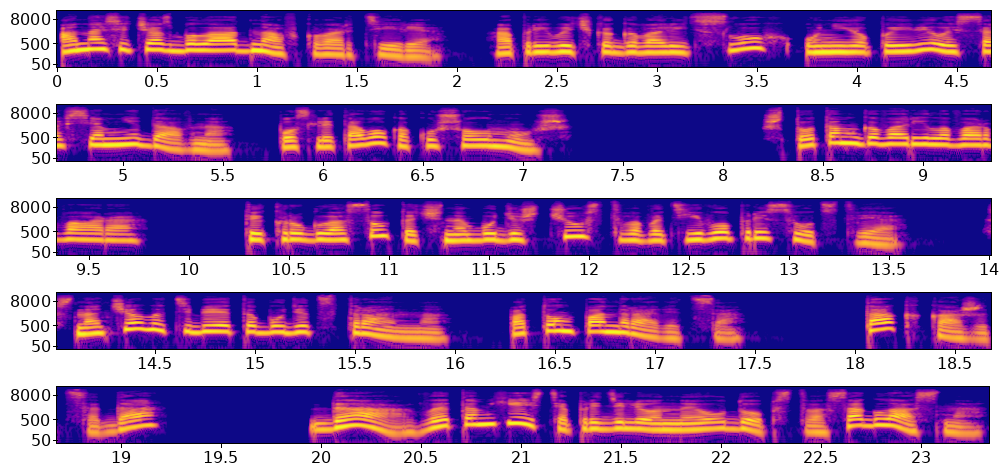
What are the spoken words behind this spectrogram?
Она сейчас была одна в квартире, а привычка говорить вслух у нее появилась совсем недавно, после того, как ушел муж. «Что там говорила Варвара? Ты круглосуточно будешь чувствовать его присутствие. Сначала тебе это будет странно, потом понравится. Так кажется, да? Да, в этом есть определенное удобство, согласна.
